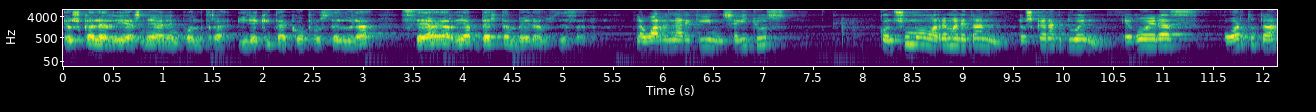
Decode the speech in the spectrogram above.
Euskal Herria esnearen kontra irekitako prozedura zeagarria bertan behera uzdezan laugarrenarekin segituz, konsumo harremanetan euskarak duen egoeraz ohartuta,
